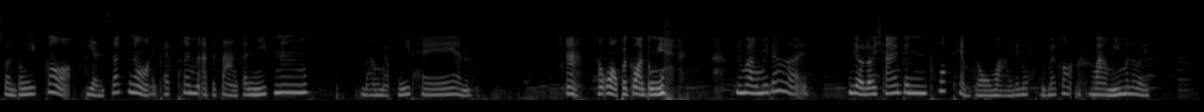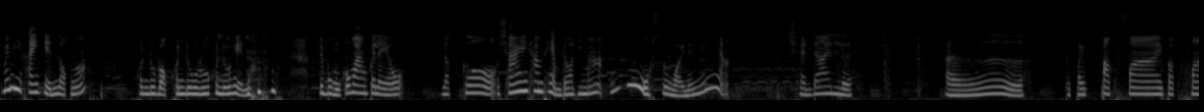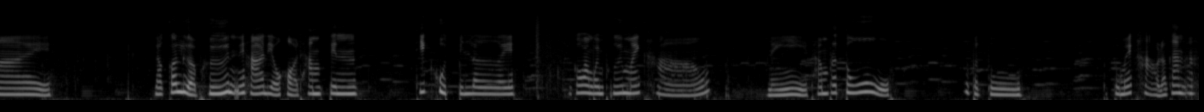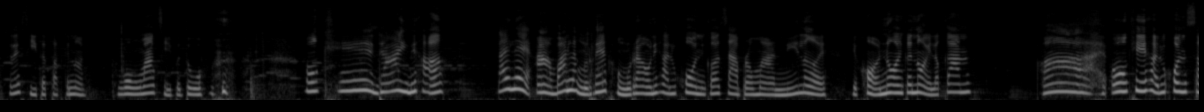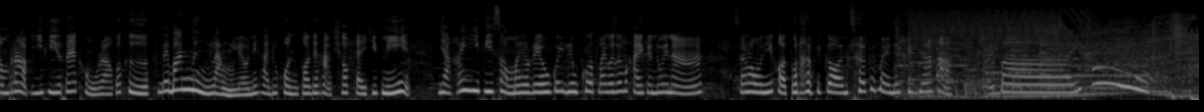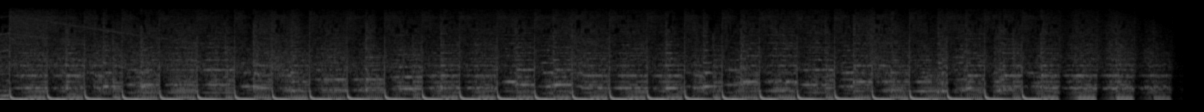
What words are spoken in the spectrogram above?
ส่วนตรงนี้ก็เปลี่ยนสักหน่อยแพทเทิร์นมันอาจจะต่างกันนิดนึง บางแบบนี้แทน อะเอาออกไปก่อนตรงนี้ มันวางไม่ได้ เดี๋ยวเราใช้เป็นพวกแถบรอวางได้ไหมหรือไม่ก็วางนี้มาเลย ไม่มีใครเห็นหรอกเนาะ คนดูบอกคนดูรู้คนดูเห็น แต่บุ๋มก็วางไปแล้ว แล้วก็ใช่ทำแถบดอดีมาอู้สวยนะเนี่ย ใช้ได้เลย เออ ต่อไปปักไฟปักไฟ แล้วก็เหลือพื้นนะคะ เดี๋ยวขอทำเป็นที่ขุดไปเลย แล้วก็วางบนพื้นไม้ขาว นี่ทำประตู ประตู ตูไม้ขาวแล้วกันอะจะได้สีตัดตัดกันหน่อย งงมากสีประตู โอเคได้นะคะ ได้แหละอ่าบ้านหลังแรกของเรานี่ค่ะทุกคนก็จะประมาณนี้เลย เดี๋ยวขอนอนกันหน่อยแล้วกันอ่าโอเคค่ะทุกคนสำหรับ EP แรกของเราก็คือได้บ้านหนึ่งหลังแล้วนี่ค่ะทุกคนก็ถ้หากชอบใจคลิปนี้ อยากให้ EP 2 มาเร็วก็อย่าลืมกดไลค์กดซับสไครต์กันด้วยนะ สำหรับวันนี้ขอตัวลาไปก่อน เจอกันใหม่ในคลิปหน้าค่ะ บ๊ายบาย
